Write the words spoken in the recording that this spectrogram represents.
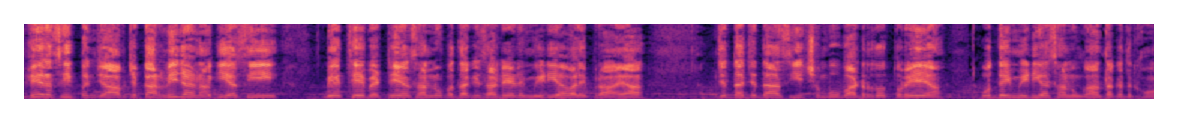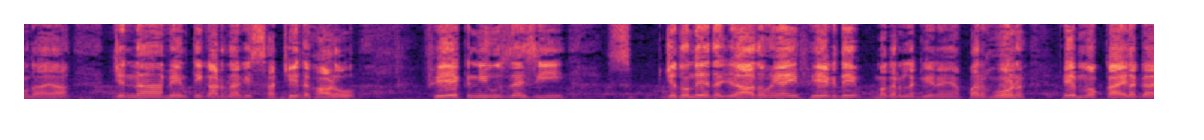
ਫਿਰ ਅਸੀਂ ਪੰਜਾਬ 'ਚ ਘਰ ਨਹੀਂ ਜਾਣਾ। ਕਿ ਅਸੀਂ ਇੱਥੇ ਬੈਠੇ ਆ, ਸਾਨੂੰ ਪਤਾ ਕਿ ਸਾਡੇ ਜਿਹੜੇ ਮੀਡੀਆ ਵਾਲੇ ਭਰਾ ਆ ਜਿੱਦਾਂ ਜਿੱਦਾਂ ਅਸੀਂ ਸ਼ੰਭੂ ਬਾਰਡਰ ਤੋਂ ਤੁਰੇ ਆ, ਉਦਾਂ ਹੀ ਮੀਡੀਆ ਸਾਨੂੰ ਗਾਂ ਤੱਕ ਦਿਖਾਉਂਦਾ ਆ। ਜਿੰਨਾ ਬੇਨਤੀ ਕਰਦਾ ਕਿ ਸੱਚ ਦਿਖਾ ਲਓ। ਫੇਕ ਨਿਊਜ਼ ਅਸੀਂ ਜਦੋਂ ਦੇ ਆਜ਼ਾਦ ਹੋਏ ਆ ਫੇਕ ਦੇ ਮਗਰ ਲੱਗੇ ਰਹੇ ਆ। ਪਰ ਹੁਣ ਇਹ ਮੌਕਾ ਲੱਗਾ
